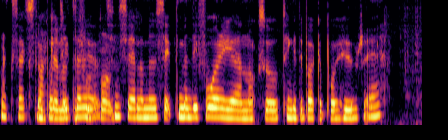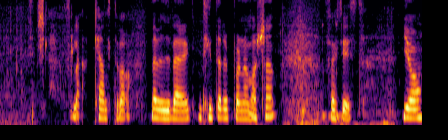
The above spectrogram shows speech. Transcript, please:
Exakt, Snacka bara lite tittar ut. fotboll. Det är så jävla mysigt. Men det får ju en också att tänka tillbaka på hur eh, jävla kallt det var när vi tittade på den här matchen. Faktiskt. ja.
